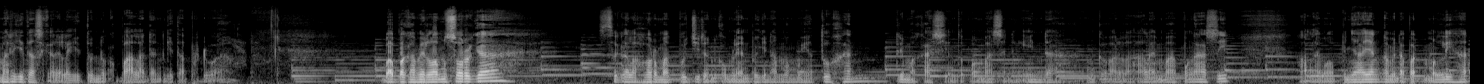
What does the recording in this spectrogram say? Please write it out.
mari kita sekali lagi tunduk kepala dan kita berdoa. Ya. Bapa kami dalam sorga, segala hormat, puji, dan kemuliaan bagi namamu ya Tuhan. Terima kasih untuk pembahasan yang indah. Engkau adalah Allah yang maha pengasih, Allah yang maha penyayang. Kami dapat melihat,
